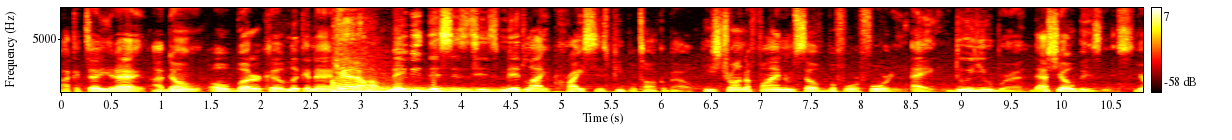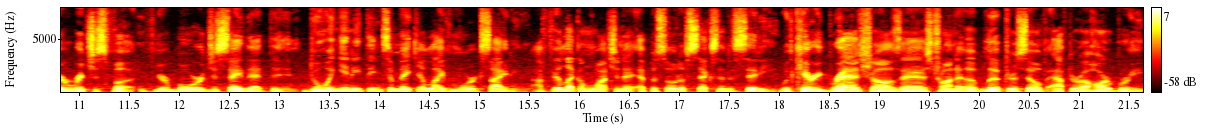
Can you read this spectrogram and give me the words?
I can tell you that. I don't. Oh, Buttercup looking at Maybe this is his midlife crisis people talk about. He's trying to find himself before 40. Hey, do you, bruh. That's your business. You're rich as fuck. If you're bored, just say that then. Doing anything to make your life more exciting. I feel like I'm watching an episode of Sex in the City with Carrie Bradshaw's ass trying to uplift herself after a heartbreak.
